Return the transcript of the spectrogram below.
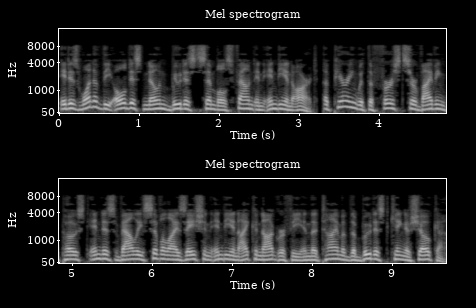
It is one of the oldest known Buddhist symbols found in Indian art, appearing with the first surviving post-Indus Valley Civilization Indian iconography in the time of the Buddhist king Ashoka.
